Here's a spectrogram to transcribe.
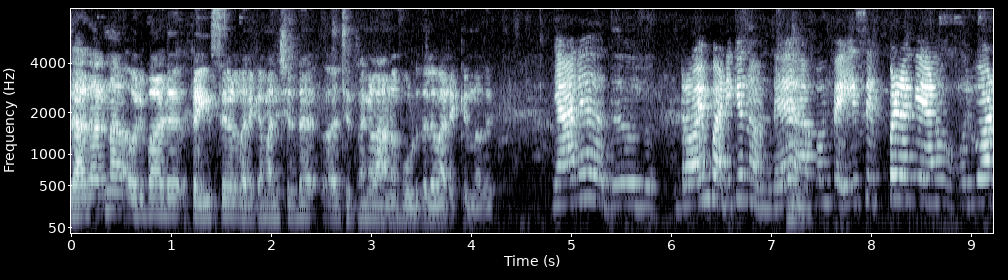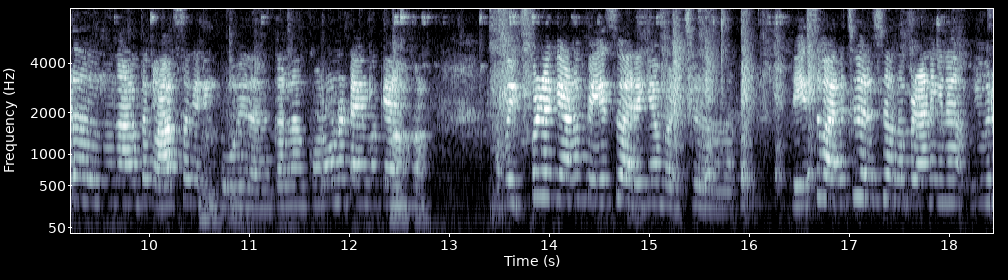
സാധാരണ ഒരുപാട് ഫേസുകൾ വരയ്ക്കാൻ മനുഷ്യരുടെ ചിത്രങ്ങളാണ് കൂടുതൽ വരയ്ക്കുന്നത്. ഞാൻ ഡ്രോയിങ് പഠിക്കുന്നുണ്ട്. അപ്പം ഫേസ് ഇപ്പോഴൊക്കെയാണ് ഒരുപാട് നാളത്തെ ക്ലാസ് ഒക്കെ എനിക്ക് പോയതാണ്. കാരണം കൊറോണ ടൈമൊക്കെ ആയിരുന്നു. അപ്പൊ ഇപ്പോഴൊക്കെയാണ് ഫേസ് വരയ്ക്കാൻ പഠിച്ചു തന്നത് ഫേസ് വരച്ച് വരച്ച് തന്നപ്പോഴാണ് ഇങ്ങനെ ഇവർ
